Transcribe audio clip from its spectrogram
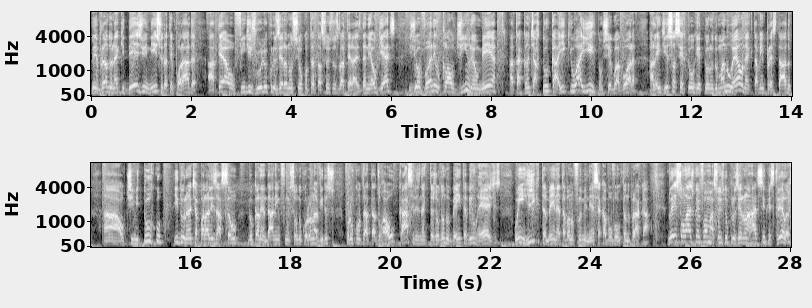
Lembrando, né, que desde o início da temporada até o fim de julho, o Cruzeiro anunciou contratações dos laterais Daniel Guedes, Giovanni, o Claudinho, né, o meia, atacante Arthur Kaique e o Ayrton chegou agora. Além disso, acertou o retorno do Manuel, né, que estava emprestado ao time turco e durante a paralisação do calendário em função do coronavírus, foram contratados o Raul Cáceres, né, que está jogando bem, e também o Regis. O Henrique também, né, tava no Fluminense e acabou voltando para cá. Gleison Laje com informações do Cruzeiro na Rádio 5 Estrelas.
